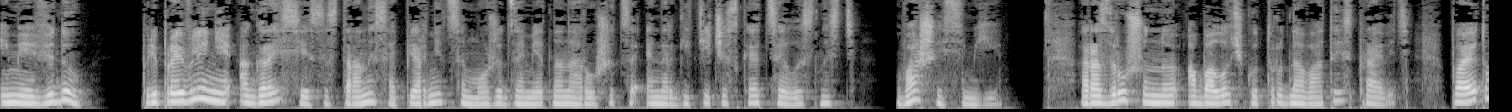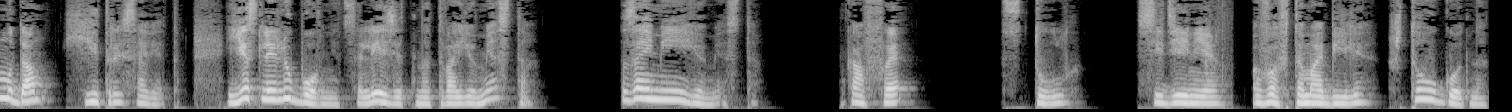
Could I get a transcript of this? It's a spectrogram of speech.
Имея в виду, при проявлении агрессии со стороны соперницы может заметно нарушиться энергетическая целостность вашей семьи. Разрушенную оболочку трудновато исправить, поэтому дам хитрый совет. Если любовница лезет на твое место, займи ее место. Кафе стул, сиденье в автомобиле, что угодно.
